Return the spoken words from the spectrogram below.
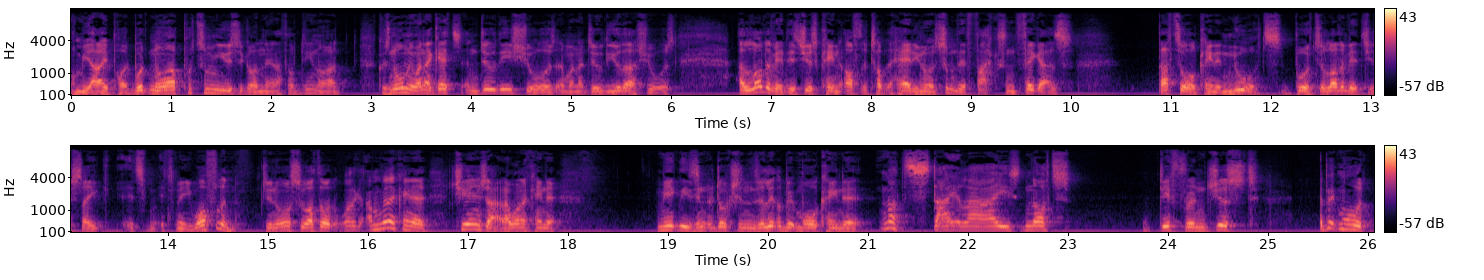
on my iPod. But no, I put some music on there. And I thought, you know, because normally when I get and do these shows and when I do the other shows, a lot of it is just kind of off the top of the head. You know, some of the facts and figures that's all kind of notes, but a lot of it's just like it's it's me waffling, do you know? So I thought, well, I'm going to kind of change that. I want to kind of make these introductions a little bit more kind of not stylized, not different, just a bit more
